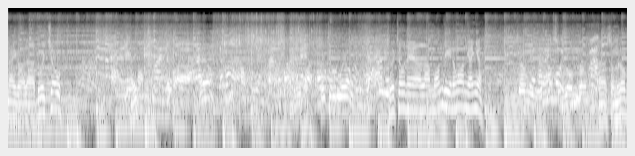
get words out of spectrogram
Này gọi là đuôi trâu. Đấy. Đuôi trâu này là món gì nó ngon nhỉ anh nhỉ? Cho mình nó sủng lồm thôi. À, sồng lôm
